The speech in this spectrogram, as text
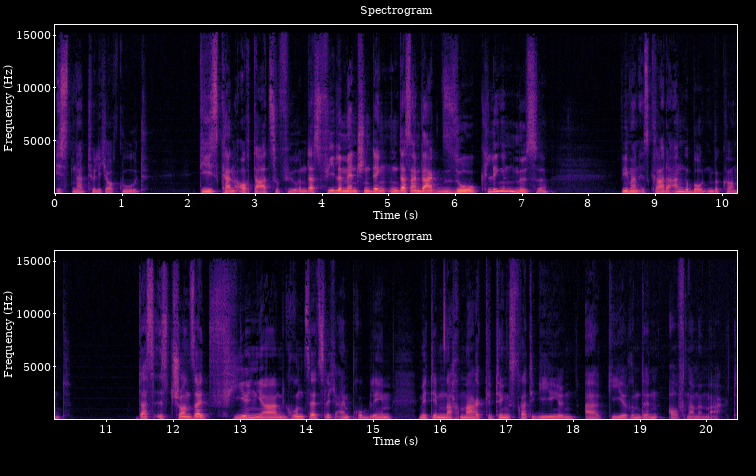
ist natürlich auch gut. Dies kann auch dazu führen, dass viele Menschen denken, dass ein Werk so klingen müsse, wie man es gerade angeboten bekommt. Das ist schon seit vielen Jahren grundsätzlich ein Problem mit dem nach Marketingstrategien agierenden Aufnahmemarkt.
